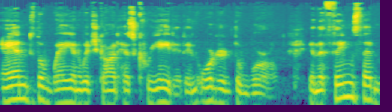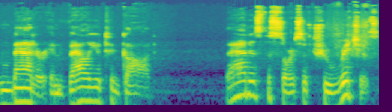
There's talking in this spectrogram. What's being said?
and the way in which God has created and ordered the world and the things that matter and value to God. That is the source of true riches.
